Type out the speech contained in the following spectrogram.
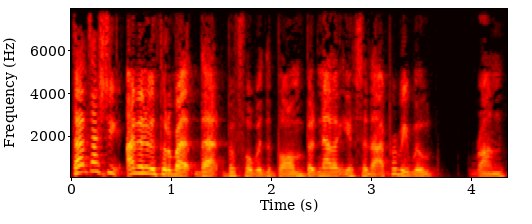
That's actually, I never thought about that before with the bomb, but now that you've said that, I probably will run.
